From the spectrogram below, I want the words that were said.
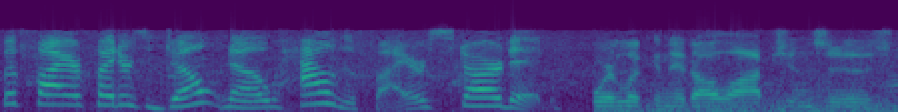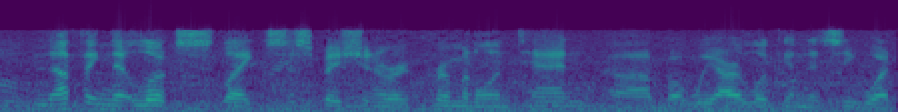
But firefighters don't know how the fire started. We're looking at all options. There's nothing that looks like suspicion or criminal intent, uh, but we are looking to see what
